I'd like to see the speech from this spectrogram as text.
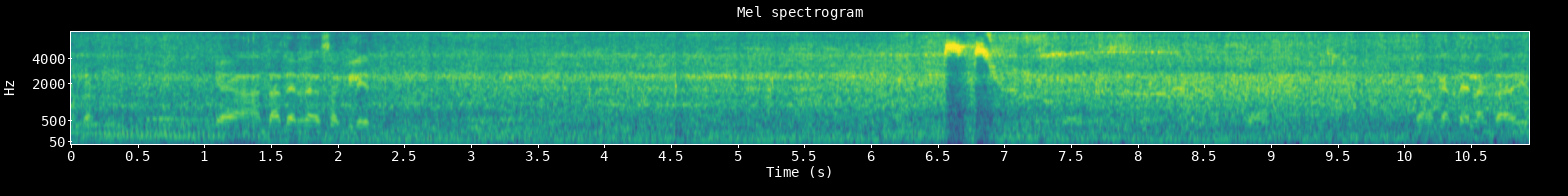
ulan kaya dati lang saglit kaya kaya magkantay lang tayo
